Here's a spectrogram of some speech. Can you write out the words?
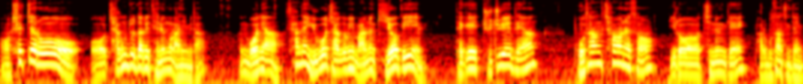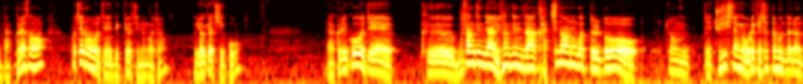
어, 실제로 어, 자금 조달이 되는 건 아닙니다. 그럼 뭐냐? 사내 유보 자금이 많은 기업이 대개 주주에 대한 보상 차원에서 이루어지는 게 바로 무상증자입니다. 그래서 호재로 이제 느껴지는 거죠. 여겨지고. 자, 그리고 이제 그 무상증자랑 유상증자 같이 나오는 것들도 좀 주식시장에 오래 계셨던 분들은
